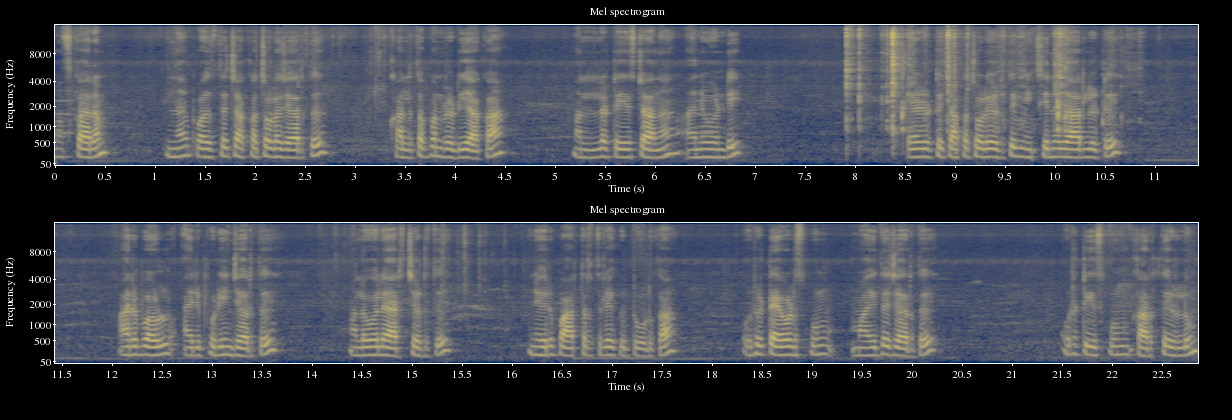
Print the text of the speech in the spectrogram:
നമസ്കാരം. ഇന്ന് പഴുത്ത ചക്കച്ചുള ചേർത്ത് കലത്തപ്പം റെഡിയാക്കാം. നല്ല ടേസ്റ്റാണ്. അതിനുവേണ്ടി ഏഴെട്ട് ചക്കച്ചുള എടുത്ത് മിക്സിന്റെ ജാറിലിട്ട് അര ബൗൾ അരിപ്പൊടിയും ചേർത്ത് നല്ലപോലെ അരച്ചെടുത്ത് ഇനി ഒരു പാത്രത്തിലേക്ക് ഇട്ട് കൊടുക്കുക ഒരു ടേബിൾ സ്പൂൺ മൈദ ചേർത്ത് ഒരു ടീസ്പൂൺ കറുത്ത എള്ളും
